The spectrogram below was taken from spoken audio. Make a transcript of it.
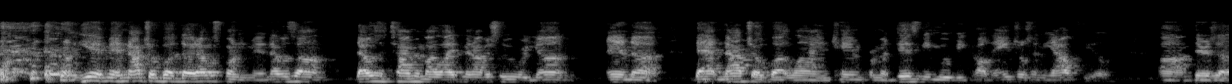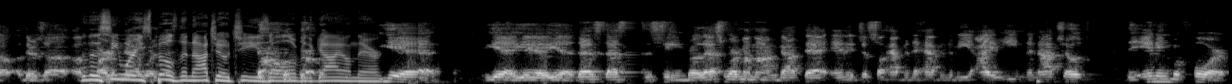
yeah, man. Nacho Butt though, that was funny, man. That was um that was a time in my life, man. Obviously, we were young, and uh that Nacho Butt line came from a Disney movie called Angels in the Outfield. Um, there's a there's a, a the scene where that he spills the nacho cheese all over the guy on there. Yeah, yeah, yeah, yeah. That's that's the scene, bro. That's where my mom got that, and it just so happened to happen to me. I had eaten the nachos the inning before,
